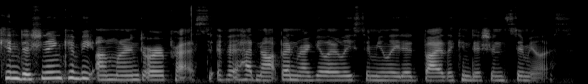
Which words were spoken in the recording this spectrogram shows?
Conditioning can be unlearned or repressed if it had not been regularly stimulated by the conditioned stimulus.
